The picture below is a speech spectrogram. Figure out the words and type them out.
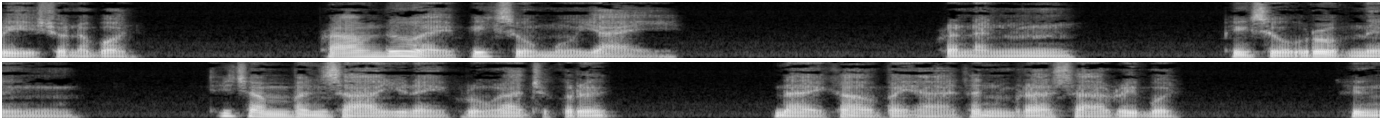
รีชนบท พร้อมด้วยภิกษุหมู่ใหญ่พระนั้นภิกษุรูปหนึ่งที่จำพรรษาอยู่ในกรุงราชกฤห์ ได้เข้าไปหาท่านพระสารีบุตร ถึง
